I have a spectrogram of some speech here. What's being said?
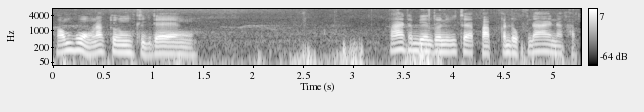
พร้อมห่วงลากจูงสีแดง ป้ายทะเบียนตัวนี้จะปรับกระดกได้นะครับ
